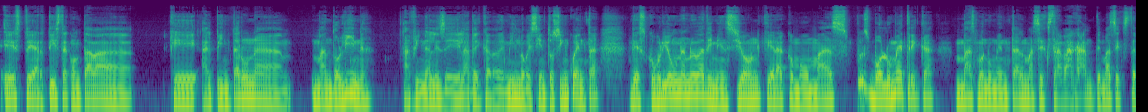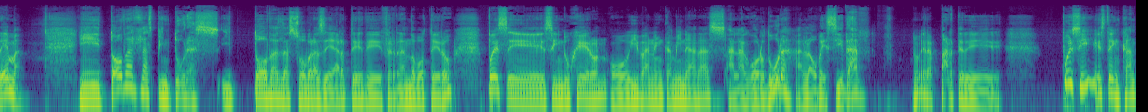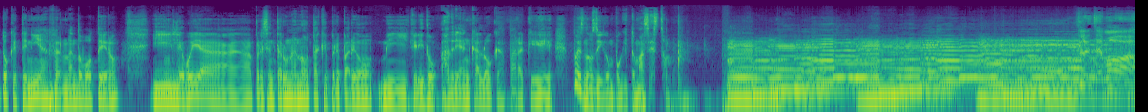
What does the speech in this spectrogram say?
este artista contaba que al pintar una mandolina a finales de la década de 1950, descubrió una nueva dimensión que era como más, pues, volumétrica, más monumental, más extravagante, más extrema. Y todas las pinturas y todas las obras de arte de Fernando Botero, pues eh, se indujeron o iban encaminadas a la gordura, a la obesidad, ¿no? Era parte de, pues sí, este encanto que tenía Fernando Botero y le voy a presentar una nota que preparó mi querido Adrián Caloca para que pues nos diga un poquito más esto. Le temo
